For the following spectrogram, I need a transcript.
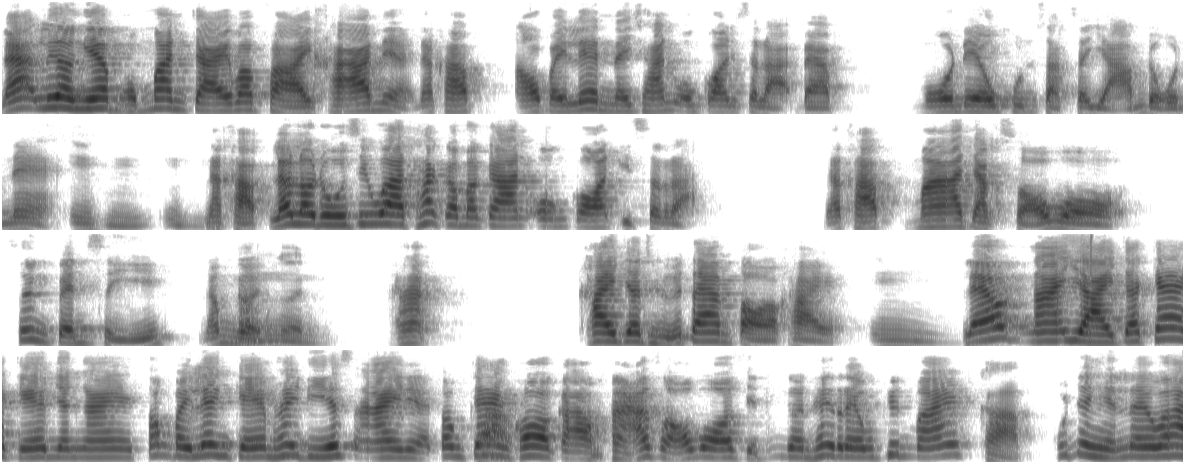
และเรื่องเนี้ยผมมั่นใจว่าฝ่ายค้านเนี่ยนะครับ เอาไปเล่นในชั้นองค์กรอิสระแบบ โมเดลคุณศักดิ์สยามโดนแน่อือหืออือหือนะครับ แล้วเราดูซิว่าถ้ากรรมการองค์กรอิสระนะครับ มาจากสว ซึ่งเป็นสีน้ำเงินน้ำเงินฮะใครจะถือแต้มต่อใครอืมแล้วนายใหญ่จะแก้เกมยังไง ต้องไปเล่นเกมให้ DSI เนี่ยต้องแจ้งครับข้อกล่าวหาสวสินเงินให้เร็วขึ้นไหมครับ คุณจะเห็นเลยว่า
